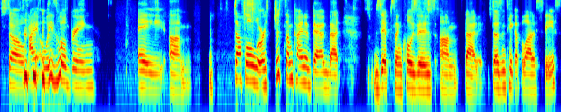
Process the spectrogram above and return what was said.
So I always will bring a um, duffel or just some kind of bag that zips and closes um, that doesn't take up a lot of space.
